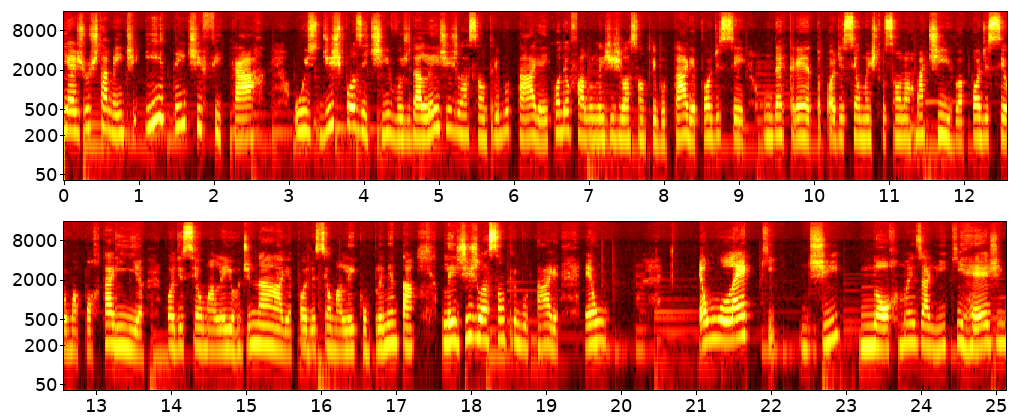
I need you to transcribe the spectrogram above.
que é justamente identificar os dispositivos da legislação tributária. E quando eu falo legislação tributária, pode ser um decreto, pode ser uma instrução normativa, pode ser uma portaria, pode ser uma lei ordinária, pode ser uma lei complementar. Legislação tributária é um, é um leque de normas ali que regem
